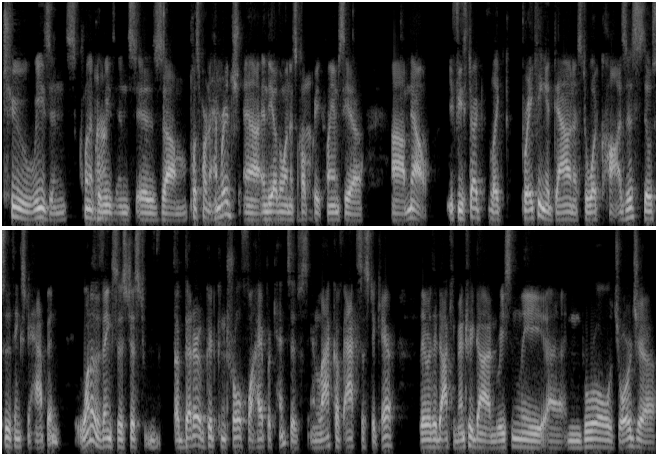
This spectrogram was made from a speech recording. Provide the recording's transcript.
two reasons, clinical wow. reasons, is um, postpartum hemorrhage, uh, and the other one is called wow. preeclampsia. Um, now, if you start like breaking it down as to what causes those two things to happen, one of the things is just a better good control for hypertensives and lack of access to care. There was a documentary done recently uh, in rural Georgia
